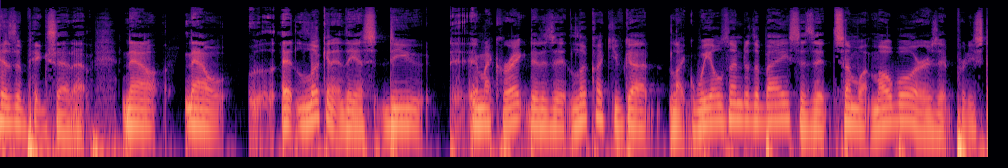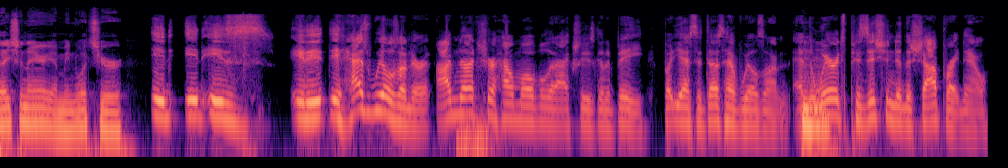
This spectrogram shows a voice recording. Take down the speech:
is a big setup. Now, now, at looking at this, do you? Am I correct? Does it look like you've got like wheels under the base? Is it somewhat mobile or is it pretty stationary? I mean, what's your It it is it it, it has wheels under it. I'm not sure how mobile it actually is going to be, but yes, it does have wheels on it. And the Mhm. where it's positioned in the shop right now,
